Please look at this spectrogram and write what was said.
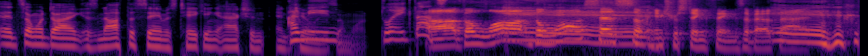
and someone dying is not the same as taking action and I killing mean, someone. Like that's Uh, the law the law says some Eh. interesting things about that. Eh.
